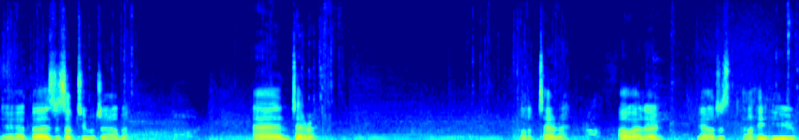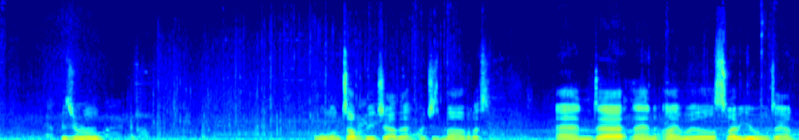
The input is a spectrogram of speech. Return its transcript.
Yeah, bears just have too much armor. And terror. A lot of terror. Oh, hello. Yeah, I'll just I'll hit you because you're all all on top of each other, which is marvelous. And uh, then I will slow you all down.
